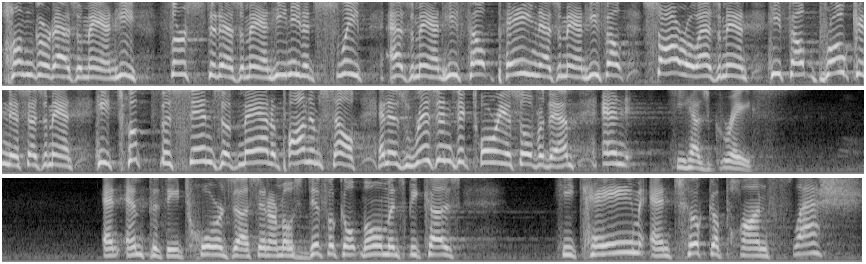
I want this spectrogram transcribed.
hungered as a man. He thirsted as a man. He needed sleep as a man. He felt pain as a man. He felt sorrow as a man. He felt brokenness as a man. He took the sins of man upon himself and has risen victorious over them. And he has grace and empathy towards us in our most difficult moments because he came and took upon flesh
